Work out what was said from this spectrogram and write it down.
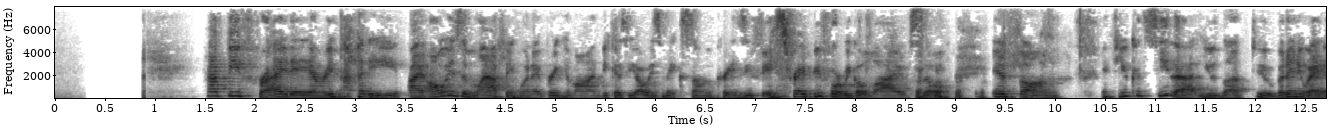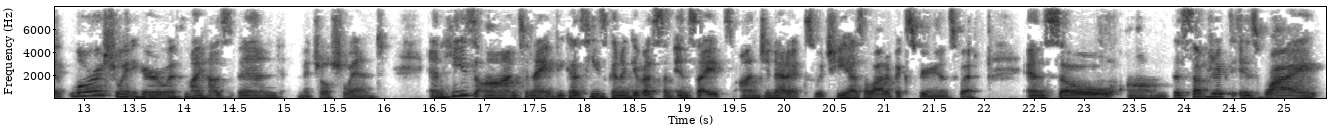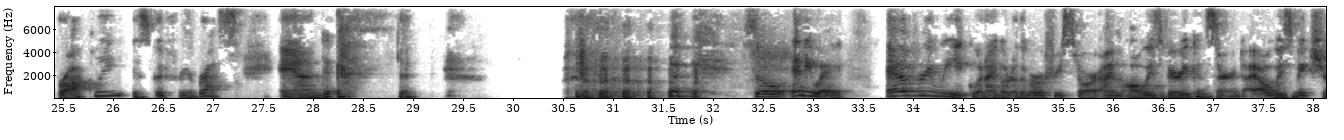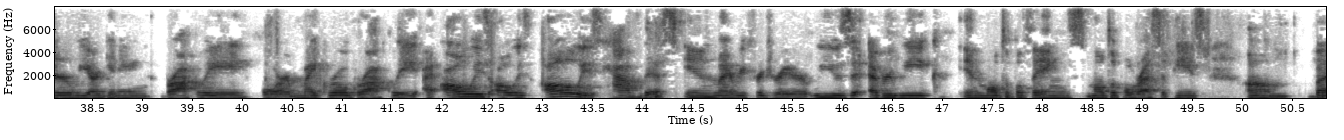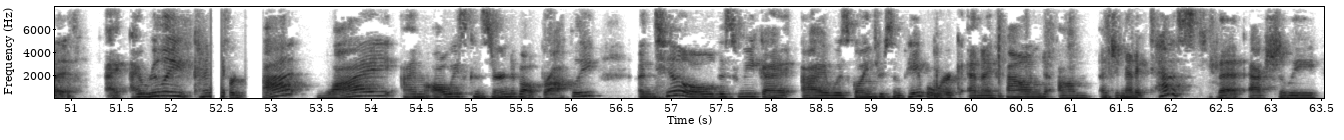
Happy Friday, everybody. I always am laughing when I bring him on because he always makes some crazy face right before we go live. So if um if you could see that, you'd laugh too. But anyway, Laura Schwint here with my husband, Mitchell Schwint. And he's on tonight because he's going to give us some insights on genetics, which he has a lot of experience with. And so um, the subject is why broccoli is good for your breasts. And so anyway, every week when I go to the grocery store, I'm always very concerned. I always make sure we are getting broccoli or micro broccoli. I always, always, always have this in my refrigerator. We use it every week in multiple things, multiple recipes. Um, but I, I really kind of forgot why I'm always concerned about broccoli until this week I, I was going through some paperwork and I found um, a genetic test that actually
